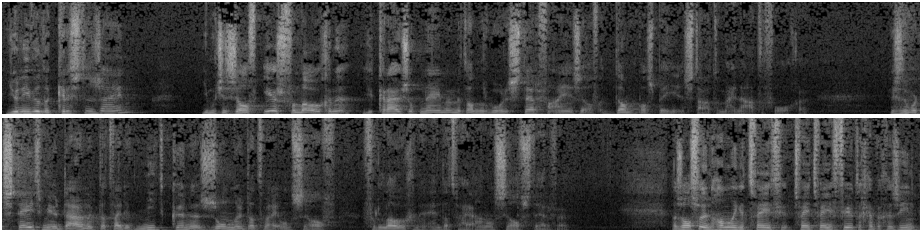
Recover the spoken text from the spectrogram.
jullie wilden christen zijn. Je moet jezelf eerst verloochenen, je kruis opnemen, met andere woorden, sterven aan jezelf. En dan pas ben je in staat om mij na te volgen. Dus er wordt steeds meer duidelijk dat wij dit niet kunnen zonder dat wij onszelf verloochenen en dat wij aan onszelf sterven. Nou, zoals we in Handelingen 2:42 hebben gezien,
